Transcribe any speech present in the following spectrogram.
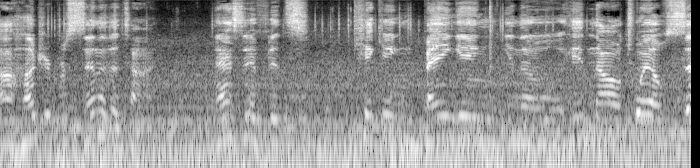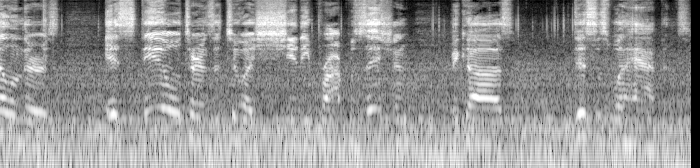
a hundred percent of the time. That's if it's kicking, banging, you know, hitting all 12 cylinders, it still turns into a shitty proposition because this is what happens.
